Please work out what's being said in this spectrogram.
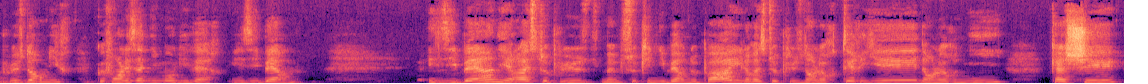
plus dormir. Que font les animaux l'hiver? Ils hibernent. Ils hibernent, ils restent plus, même ceux qui n'hibernent pas, ils restent plus dans leur terrier, dans leur nid, cachés,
